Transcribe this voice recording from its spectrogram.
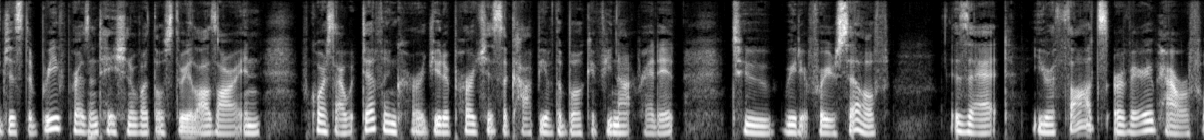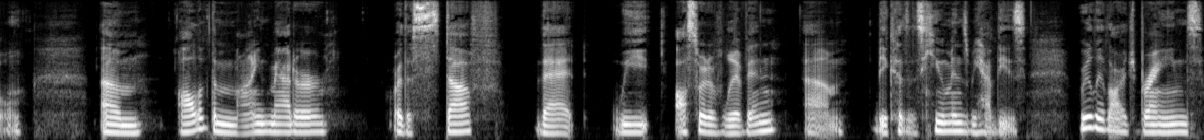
just a brief presentation of what those three laws are. And of course, I would definitely encourage you to purchase a copy of the book if you've not read it, to read it for yourself. Is that your thoughts are very powerful. Um, all of the mind matter or the stuff that we all sort of live in, um, because as humans, we have these really large brains.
